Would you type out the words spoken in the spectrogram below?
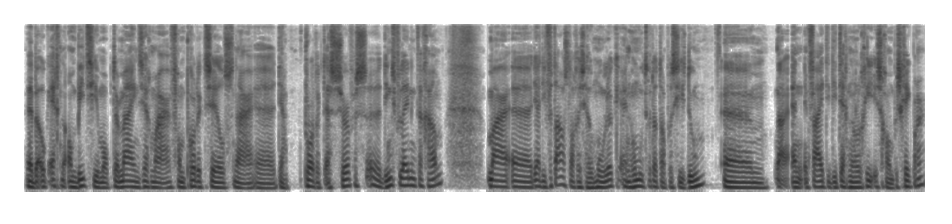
We hebben ook echt een ambitie om op termijn, zeg maar van product sales naar uh, ja, product as service uh, dienstverlening te gaan. Maar uh, ja, die vertaalslag is heel moeilijk. En hoe moeten we dat dan precies doen? Um, nou, en in feite, die technologie is gewoon beschikbaar.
